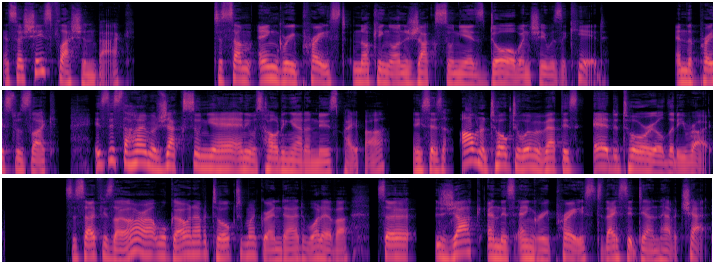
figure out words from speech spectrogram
And so she's flashing back to some angry priest knocking on Jacques Saunière's door when she was a kid. And the priest was like, Is this the home of Jacques Saunière? And he was holding out a newspaper. And he says, I want to talk to him about this editorial that he wrote. So Sophie's like, All right, we'll go and have a talk to my granddad, whatever. So Jacques and this angry priest, they sit down and have a chat.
